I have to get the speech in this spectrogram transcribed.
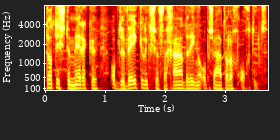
Dat is te merken op de wekelijkse vergaderingen op zaterdagochtend.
